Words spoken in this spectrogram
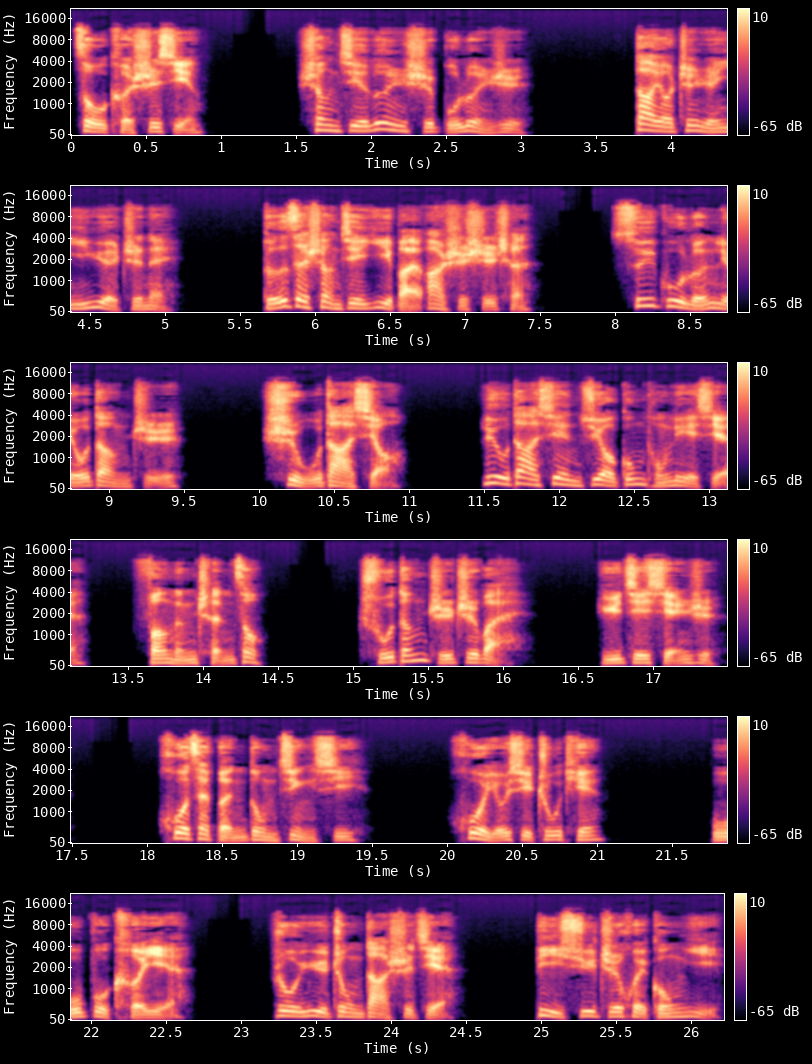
奏可施行。上界论时不论日，大要真人一月之内，得在上界一百二十时辰，虽故轮流当值，事无大小，六大县俱要共同列贤。方能陈奏，除当值之外，余皆闲日，或在本洞静息，或游戏诸天，无不可也。若遇重大事件，必须知会公义，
